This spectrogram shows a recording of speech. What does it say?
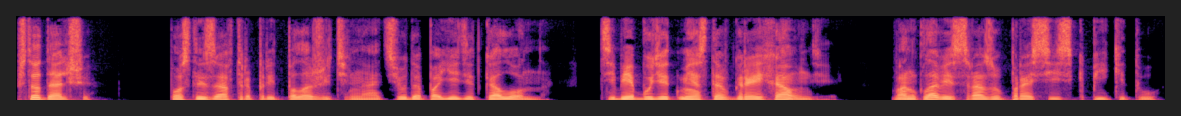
«Что дальше?» «Послезавтра, предположительно, отсюда поедет колонна. Тебе будет место в Грейхаунде. В Анклаве сразу просись к Пикету.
